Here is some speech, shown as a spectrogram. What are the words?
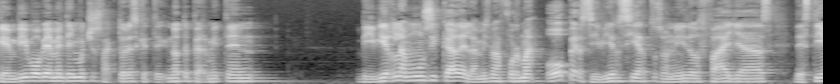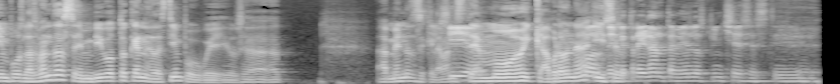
que en vivo obviamente hay muchos factores que te- no te permiten vivir la música de la misma forma o percibir ciertos sonidos, fallas, destiempos. Las bandas en vivo tocan a destiempo, güey. O sea, a menos de que la banda Sí, esté eh. muy cabrona. O y, de se- que traigan también los pinches, este...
